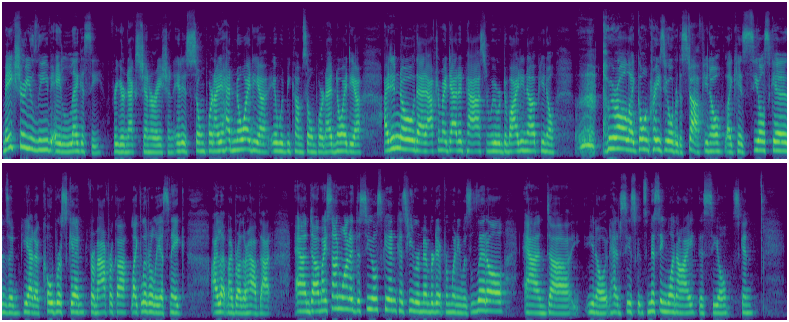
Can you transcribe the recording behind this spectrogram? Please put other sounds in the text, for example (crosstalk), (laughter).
Make sure you leave a legacy for your next generation. It is so important. I had no idea it would become so important. I had no idea I didn't know that after my dad had passed and we were dividing up, you know, we were all like going crazy over the stuff, you know, like his seal skins and he had a cobra skin from Africa, like literally a snake. I let my brother have that. And uh, my son wanted the seal skin because he remembered it from when he was little. And, uh, you know, it had seal skins, missing one eye, this seal skin.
